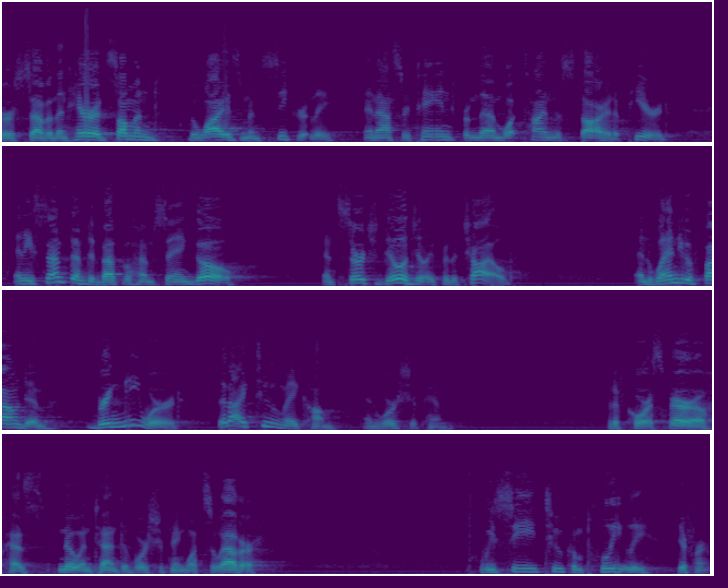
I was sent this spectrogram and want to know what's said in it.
Verse 7 Then Herod summoned the wise men secretly and ascertained from them what time the star had appeared. And he sent them to Bethlehem, saying, Go and search diligently for the child. And when you have found him, bring me word, that I too may come and worship him. But of course, Pharaoh has no intent of worshiping whatsoever. We see two completely different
